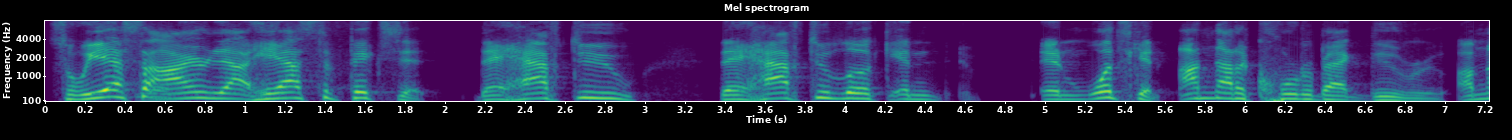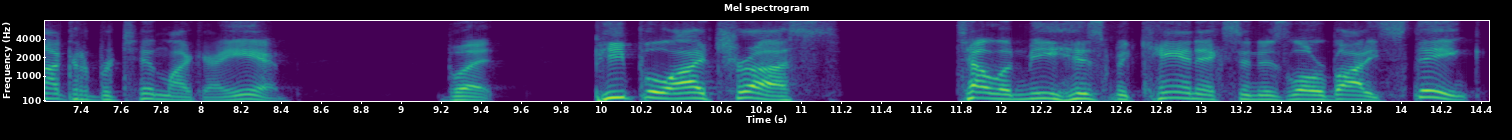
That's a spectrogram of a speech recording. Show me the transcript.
So he has to iron it out. He has to fix it. They have to they have to look and and once again, I'm not a quarterback guru. I'm not going to pretend like I am. But people I trust telling me his mechanics and his lower body stink,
